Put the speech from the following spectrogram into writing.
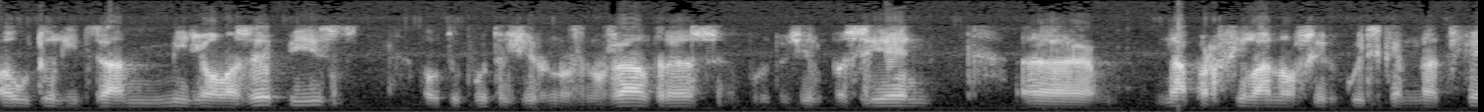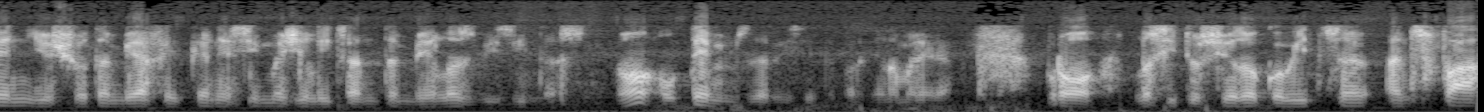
a utilitzar millor les EPIs, autoprotegir-nos nosaltres, protegir el pacient, eh, anar perfilant els circuits que hem anat fent i això també ha fet que anéssim agilitzant també les visites, no? el temps de visita, manera. Però la situació de Covid ens fa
